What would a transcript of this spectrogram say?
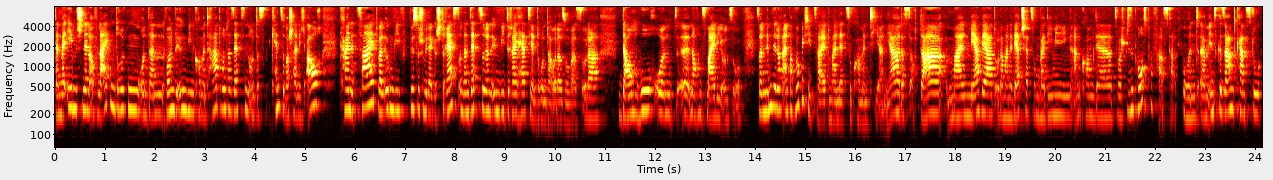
dann mal eben schnell auf Liken drücken und dann wollen wir irgendwie einen Kommentar drunter setzen und das kennst du wahrscheinlich auch. Keine Zeit, weil irgendwie bist du schon wieder gestresst und dann setzt du dann irgendwie drei Herzchen drunter oder sowas oder Daumen hoch und äh, noch ein Smiley und so. Sondern nimm dir doch einfach wirklich die Zeit, mal nett zu kommentieren. Ja, dass auch da mal ein Mehrwert oder mal eine Wertschätzung bei demjenigen ankommt, der zum Beispiel diesen Post verfasst hat. Und ähm, insgesamt kannst du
